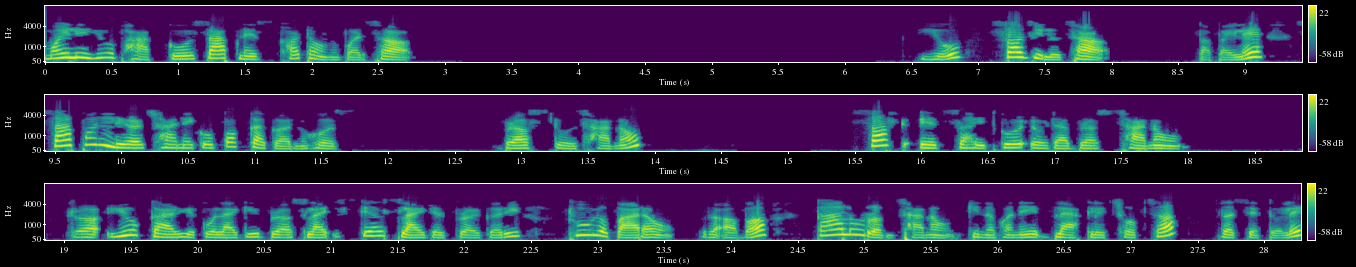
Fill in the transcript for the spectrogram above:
मैले यो भागको शार्पनेस घटाउनु यो सजिलो छ। तपाईले शार्पन लेयर छानेको पक्का गर्नुहोस्। ब्रश टुल छानौं। सफ्ट एज सहितको एउटा ब्रश छानौं। र यो कार्यको लागि ब्रशलाई स्केल स्लाइडर प्रयोग गरी ठूलो पारौं र अब कालो रङ छानौं किनभने ब्ल्याकले छोप्छ र सेतोले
